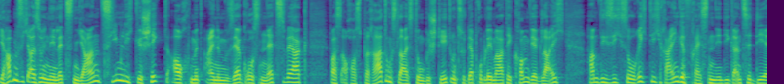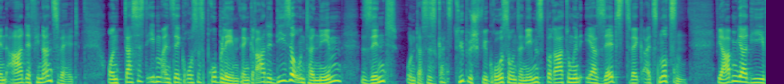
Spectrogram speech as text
Die haben sich also in den letzten Jahren ziemlich geschickt, auch mit einem sehr großen Netzwerk, was auch aus Beratungsleistungen besteht, und zu der Problematik kommen wir gleich, haben die sich so richtig reingefressen in die ganze DNA der Finanzwelt. Und das ist eben ein sehr großes Problem, denn gerade diese Unternehmen sind, und das ist ganz typisch für große Unternehmensberatungen, eher Selbstzweck als Nutzen. Wir haben ja die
